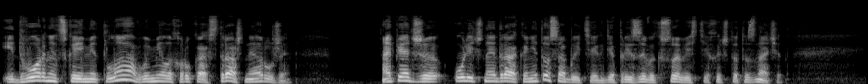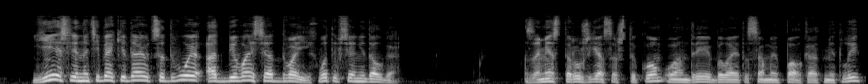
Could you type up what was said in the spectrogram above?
И дворницкая метла в умелых руках — страшное оружие. Опять же, уличная драка — не то событие, где призывы к совести хоть что-то значат. Если на тебя кидаются двое, отбивайся от двоих. Вот и вся недолга. За место ружья со штыком у Андрея была эта самая палка от метлы,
